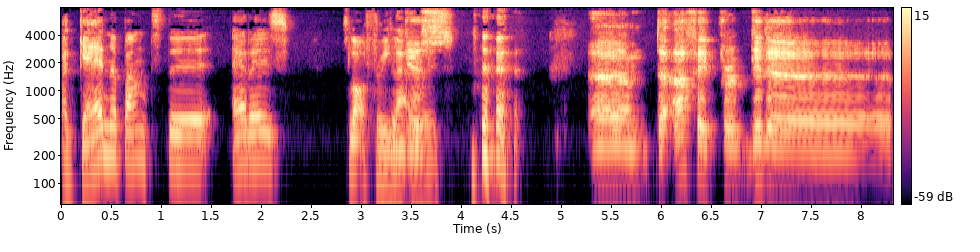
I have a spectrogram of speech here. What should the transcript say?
again about the ERES? It's a lot of three letter Yes. words. Um, the AFE pro- did a,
